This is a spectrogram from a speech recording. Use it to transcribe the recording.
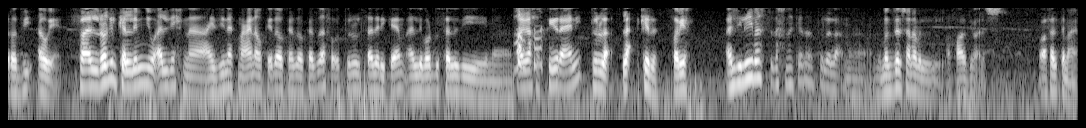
رديء قوي يعني. فالراجل كلمني وقال لي إحنا عايزينك معانا وكده وكذا وكذا فقلت له ال salary كام؟ قال لي برضو salary ما حاجة حقيره يعني. قلت له لا لا كده صريحه قال لي ليه بس؟ ده إحنا كده. قلت له لا ما ما بنزلش أنا بالأسعار دي معلش. وقفلت معاه.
